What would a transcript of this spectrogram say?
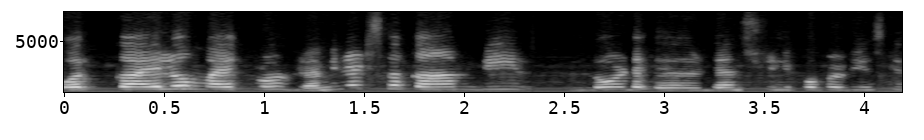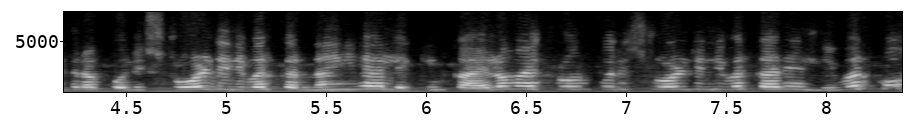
और काइलो माइक्रोन रेमिनेट्स का काम भी लो डेंसिटी लिपोप्रोटीन्स की तरह कोलेस्ट्रॉल डिलीवर करना ही है, लेकिन काइलो माइक्रोन कोलेस्ट्रॉल डिलीवर कर रहे हैं लिवर को।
